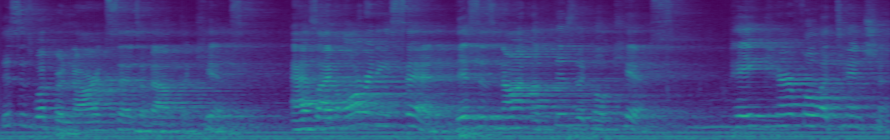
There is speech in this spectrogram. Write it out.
This is what Bernard says about the kiss. As I've already said, this is not a physical kiss. Pay careful attention.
